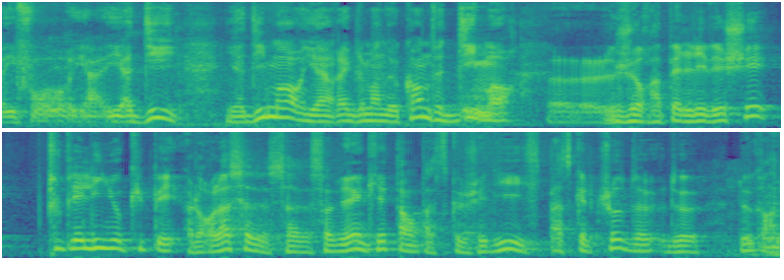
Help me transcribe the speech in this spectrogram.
Il faut, il y a, il y a, 10, il y a 10 morts, il y a un règlement de compte, 10 morts. Euh, je rappelle l'évêché, toutes les lignes occupées. Alors là, ça, ça, ça, devient inquiétant parce que j'ai dit, il se passe quelque chose de, de, de grave.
